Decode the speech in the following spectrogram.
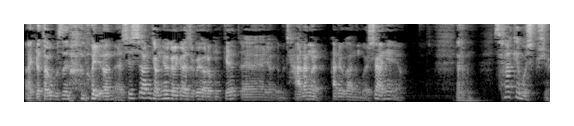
아, 그렇다고 무슨 뭐 이런 실시한 경력을 가지고 여러분께 자랑을 하려고 하는 것이 아니에요. 여러분 생각해 보십시오.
